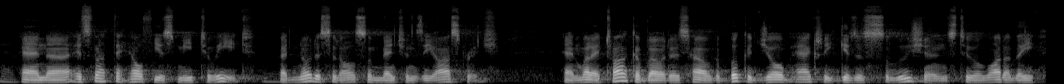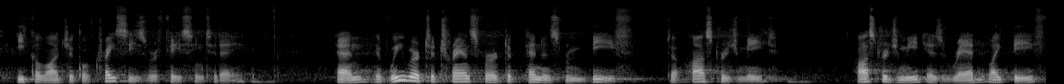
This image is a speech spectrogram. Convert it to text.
yeah. And uh, it's not the healthiest meat to eat. But notice it also mentions the ostrich. And what I talk about is how the book of Job actually gives us solutions to a lot of the ecological crises we're facing today. And if we were to transfer dependence from beef to ostrich meat, ostrich meat is red like beef,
